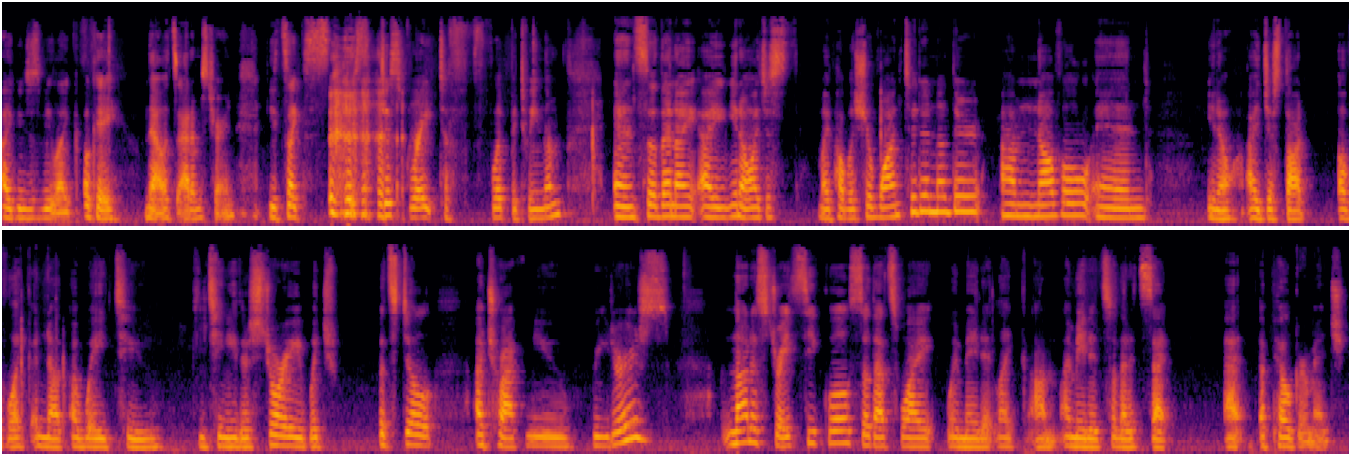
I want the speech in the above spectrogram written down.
I can just be like, okay, now it's Adam's turn. It's like just, just great to flip between them. And so then I, I, you know, I just, my publisher wanted another um, novel and, you know, I just thought of like another, a way to continue their story, which, but still attract new readers. Not a straight sequel, so that's why we made it like, um, I made it so that it's set at a pilgrimage.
